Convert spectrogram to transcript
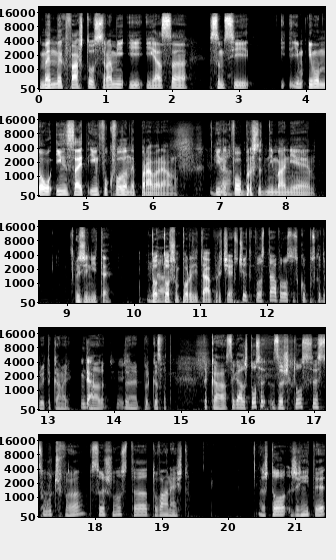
мен ме хваща срам и, и, и аз а, съм си... и- Им, имам много инсайт инфо какво да не правя реално. И на Да, какво обръщат внимание жените. То, да. Точно поради тази причина. Чуете какво става, просто с пуска другите камери. Да. А, да не прекъсват. Така, сега, защо се, защо се случва всъщност това нещо? Защо жените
